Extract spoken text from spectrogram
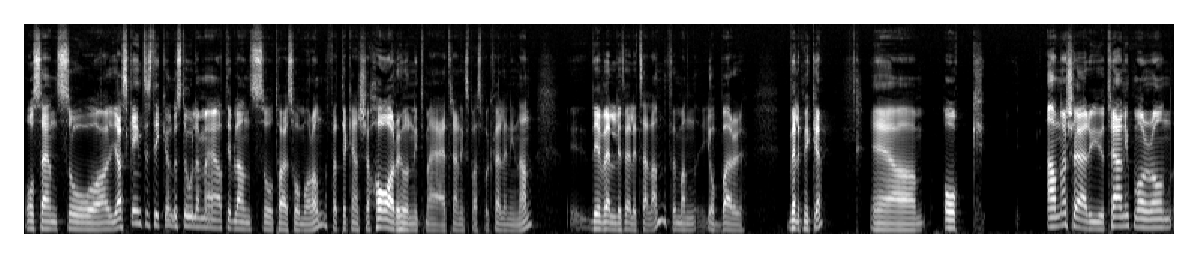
Och sen så, jag ska inte sticka under stolen med att ibland så tar jag sovmorgon, för att jag kanske har hunnit med ett träningspass på kvällen innan. Det är väldigt, väldigt sällan, för man jobbar väldigt mycket. Ehm, och annars så är det ju träning på morgonen,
